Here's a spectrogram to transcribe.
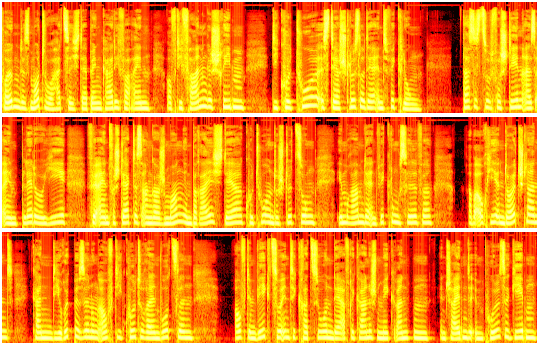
Folgendes Motto hat sich der Benkadi-Verein auf die Fahnen geschrieben. Die Kultur ist der Schlüssel der Entwicklung. Das ist zu verstehen als ein Plädoyer für ein verstärktes Engagement im Bereich der Kulturunterstützung im Rahmen der Entwicklungshilfe. Aber auch hier in Deutschland kann die Rückbesinnung auf die kulturellen Wurzeln auf dem Weg zur Integration der afrikanischen Migranten entscheidende Impulse geben.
